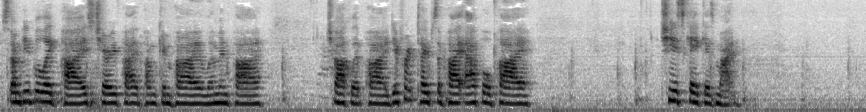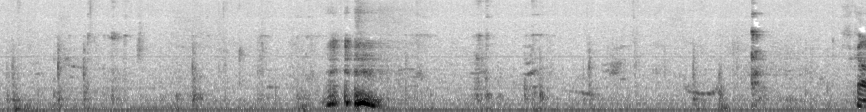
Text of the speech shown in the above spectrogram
Some people like pies, cherry pie, pumpkin pie, lemon pie, chocolate pie, different types of pie, apple pie. Cheesecake is mine. It's the kind of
